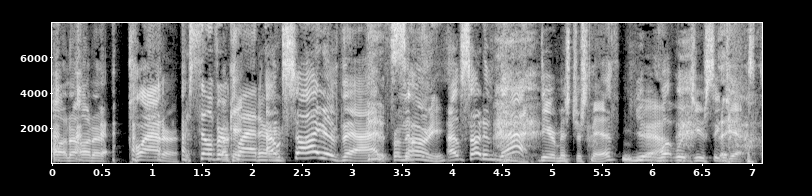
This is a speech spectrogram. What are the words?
on a, on a platter. Silver okay. platter. Outside of that, from Sorry. The, outside of that, dear Mr. Smith, yeah. what would you suggest?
